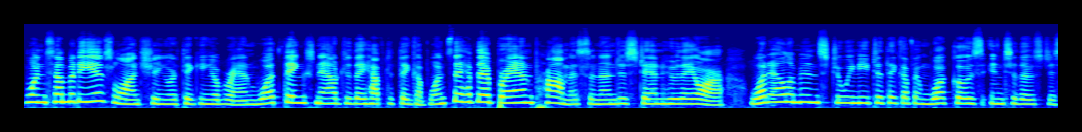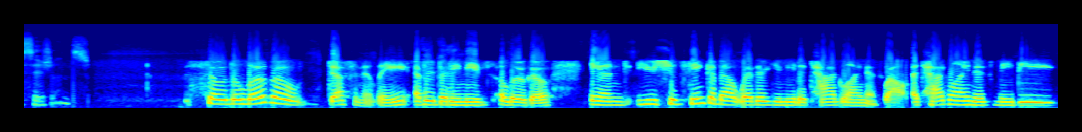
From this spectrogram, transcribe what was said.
when somebody is launching or thinking a brand, what things now do they have to think of? Once they have their brand promise and understand who they are, what elements do we need to think of and what goes into those decisions? So the logo definitely everybody okay. needs a logo and you should think about whether you need a tagline as well. A tagline is maybe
